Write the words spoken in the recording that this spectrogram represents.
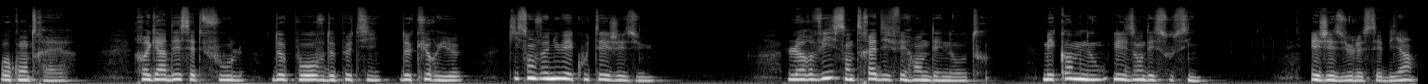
Au contraire, regardez cette foule de pauvres, de petits, de curieux, qui sont venus écouter Jésus. Leurs vies sont très différentes des nôtres, mais comme nous, ils ont des soucis. Et Jésus le sait bien,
